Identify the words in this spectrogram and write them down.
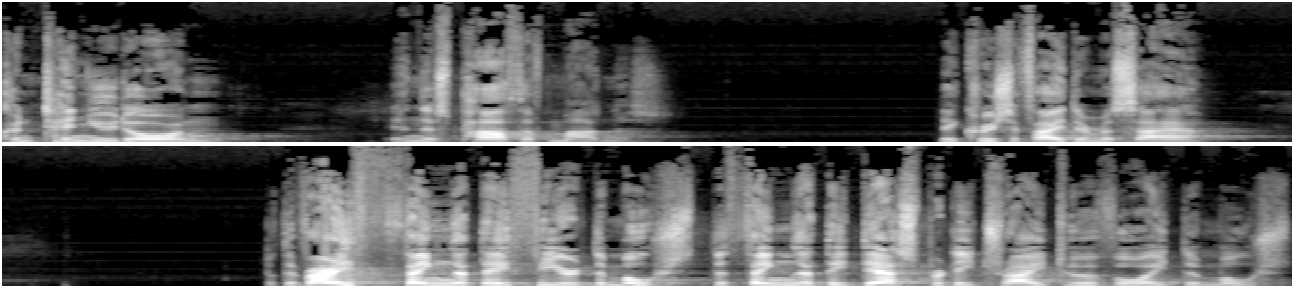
continued on in this path of madness. They crucified their Messiah. But the very thing that they feared the most, the thing that they desperately tried to avoid the most,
